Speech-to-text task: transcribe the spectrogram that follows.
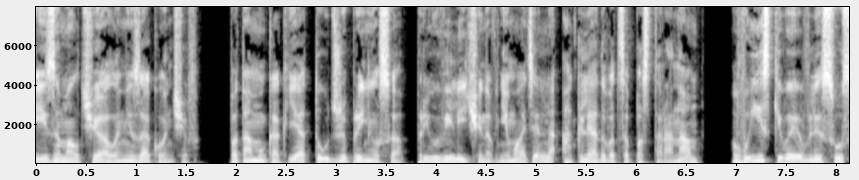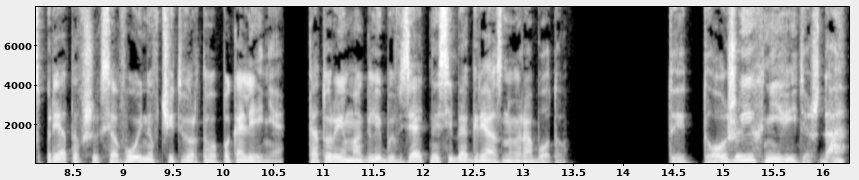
И замолчала, не закончив, потому как я тут же принялся преувеличенно внимательно оглядываться по сторонам, выискивая в лесу спрятавшихся воинов четвертого поколения, которые могли бы взять на себя грязную работу. «Ты тоже их не видишь, да?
